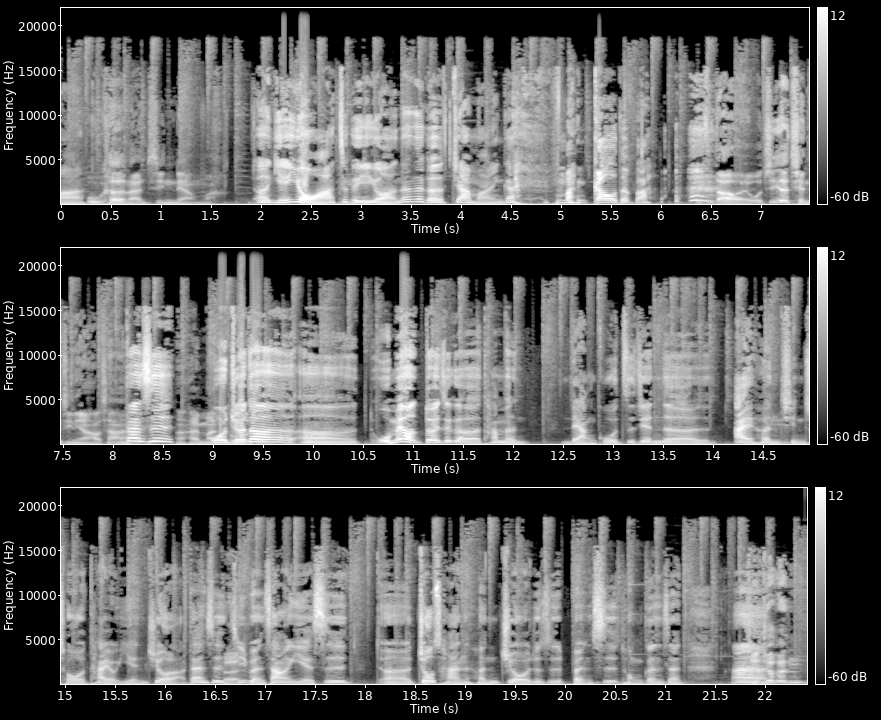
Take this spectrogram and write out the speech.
啊，乌克兰新娘嘛，呃，也有啊，嗯这个也有啊。那那个价码应该蛮高的吧？不知道哎，我记得前几年好像，但是嗯还蛮，我觉得，呃，我没有对这个他们两国之间的爱恨情仇太有研究了，但是基本上也是呃纠缠很久，就是本是同根生。嗯，其实就跟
